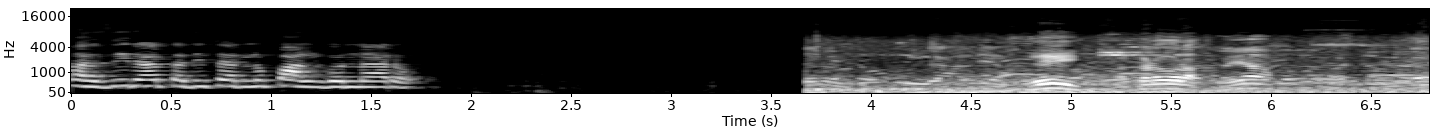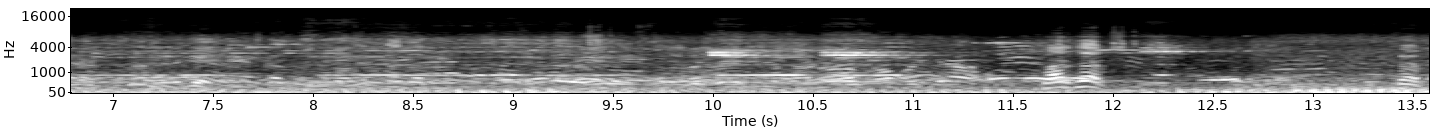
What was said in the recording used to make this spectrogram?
హజీరా తదితరులు పాల్గొన్నారు. వరా సార్ సార్.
